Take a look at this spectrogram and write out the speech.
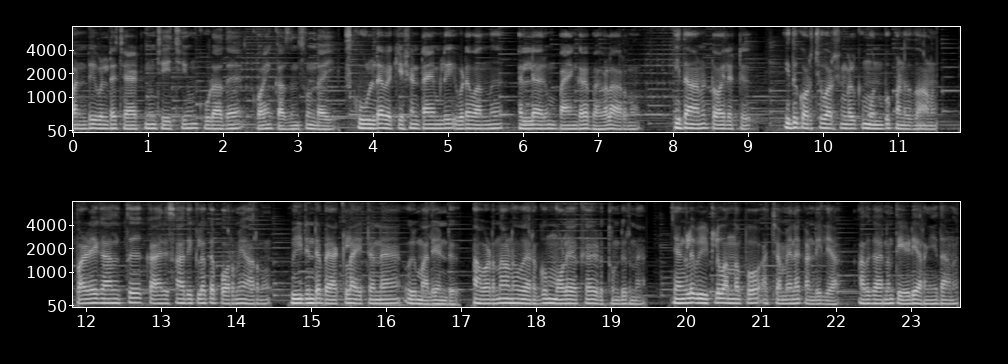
പണ്ട് ഇവളുടെ ചേട്ടനും ചേച്ചിയും കൂടാതെ കുറേ കസിൻസും ഉണ്ടായി. സ്കൂളിന്റെ വെക്കേഷൻ ടൈമിൽ ഇവിടെ വന്ന് എല്ലാവരും ഭയങ്കര ബഹളമായിരുന്നു ഇതാണ് ടോയ്ലറ്റ് ഇത് കുറച്ച് വർഷങ്ങൾക്ക് മുൻപ് പണിതതാണ്. പഴയ കാലത്ത് കാര്യസാധികളൊക്കെ പുറമേ ആയിരുന്നു വീടിന്റെ ബാക്കിലായിട്ട് തന്നെ ഒരു മലയുണ്ട്. അവിടെ നിന്നാണ് വിറകും മുളയൊക്കെ എടുത്തുകൊണ്ടിരുന്നത്. ഞങ്ങൾ വീട്ടിൽ വന്നപ്പോൾ അച്ചമ്മേനെ കണ്ടില്ല. അത് കാരണം തേടി ഇറങ്ങിയതാണ്.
